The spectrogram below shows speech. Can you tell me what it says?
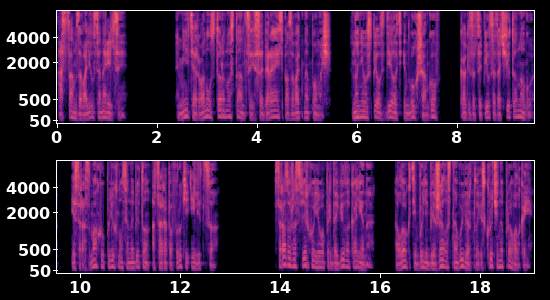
а сам завалился на рельсы. Митя рванул в сторону станции, собираясь позвать на помощь, но не успел сделать и двух шагов, как зацепился за чью-то ногу и с размаху плюхнулся на бетон, оцарапав руки и лицо. Сразу же сверху его придавило колено. Локти были безжалостно вывернуты и скручены проволокой.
